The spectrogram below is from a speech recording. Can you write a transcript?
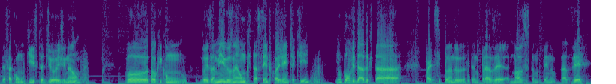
dessa conquista de hoje, não. Vou, tô aqui com dois amigos, né? Um que tá sempre com a gente aqui e um convidado que tá participando, tendo prazer. Nós estamos tendo prazer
